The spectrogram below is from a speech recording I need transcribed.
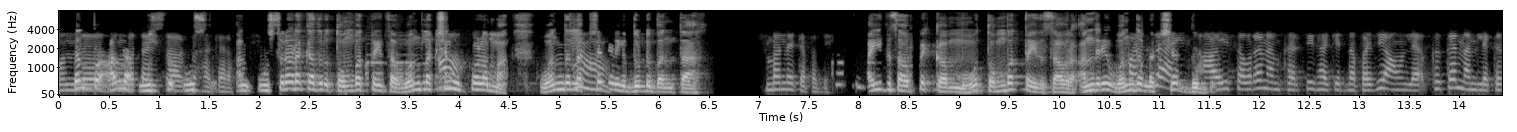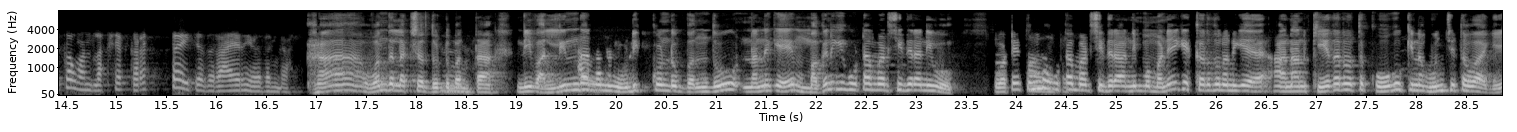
ಒಂದ್ ಸ್ವಲ್ಪ ಅಲ್ಲ ತೊಂಬತ್ತೈದು ಸಾವಿರ ಉಸ್ ಉಸಿರಾಡಕ್ಕಾದ್ರೂ ತೊಂಬತ್ತೈದು ಸಾವಿರ ಒಂದ್ ಲಕ್ಷ ಉಟ್ಕೊಳ್ಳಮ್ಮ ಒಂದ್ ಲಕ್ಷ. ನಿನಗೆ ದುಡ್ಡು ಬಂತ? ಬಂದೈತೆ ಅಪ್ಪಾಜಿ. ಐದು ಸಾವಿರ ರೂಪಾಯಿ ಕಮ್ಮು ತೊಂಬತ್ತೈದು ಸಾವಿರ. ಅಂದ್ರೆ ಒಂದು ಲಕ್ಷ ದುಡ್ಡು. ಐದು ಸಾವಿರ ನನ್ ಖರ್ಚಿಗೆ ಹಾಕಿದ್ನಪ್ಪಾಜಿ ಅವ್ನ ಲೆಕ್ಕಕ್ಕ ನನ್ ಲೆಕ್ಕಕ್ಕ ಒಂದ್ ಲಕ್ಷ ಕರೆಕ್ಟ್ ಐತೆ ಅದು ರಾಯರ್ ಹೇಳ್ದಂಗ. ಹಾ ಒಂದ್ ಲಕ್ಷ ದುಡ್ಡು. ಬಂತ? ನೀವ್ ಅಲ್ಲಿಂದ ನನ್ನ ಹುಡುಕೊಂಡು ಬಂದು ನನಗೆ ಮಗನಿಗೆ ಊಟ ಮಾಡಿಸಿದೀರಾ ನೀವು? ಹೊಟ್ಟೆ ತುಂಬಾ ಊಟ ಮಾಡಿಸಿದಿರಾ ನಿಮ್ಮ ಮನೆಗೆ ಕರೆದು ನನಗೆ ಆ, ನಾನು ಕೇದಾರನಾಥಕ್ಕೆ ಹೋಗೋಕಿನ್ನ ಮುಂಚಿತವಾಗಿ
